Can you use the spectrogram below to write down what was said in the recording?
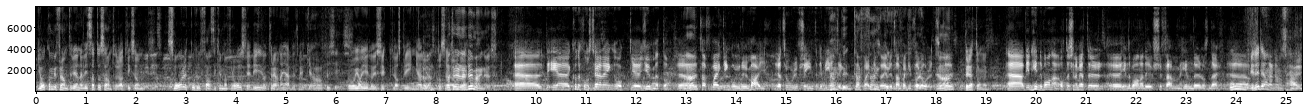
jag kom ju fram till det när vi satt och samtalade att liksom, svaret på hur fasiken man förhåller sig det är ju att träna jävligt mycket. Ja, precis. Och jag gillar ju cykla och springa långt och så. Vad tränar du Magnus? Uh, det är konditionsträning och uh, gymmet då. Uh, ja. Tough Viking går ju nu i maj. Jag tror i och för sig inte det blir någonting Tough, tough Viking. Viking. Så jag gjorde Tough Viking förra året. Ja. Det... Berätta om den. det är en hinderbana, 8 kilometer hinderbana. Det är 25 hinder och sånt där. Oh, är det den så här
